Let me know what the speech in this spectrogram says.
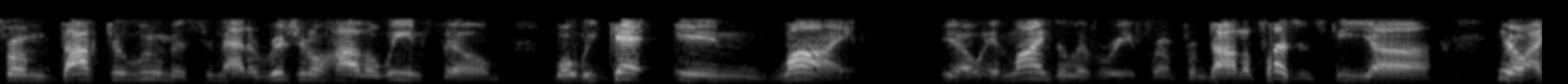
from Dr. Loomis in that original Halloween film, what we get in line, you know, in line delivery from from Donald Pleasence. The uh, you know, I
